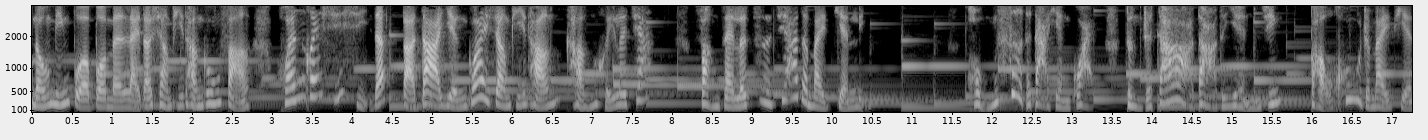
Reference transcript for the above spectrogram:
农民伯伯们来到橡皮糖工坊，欢欢喜喜地把大眼怪橡皮糖扛回了家，放在了自家的麦田里。红色的大眼怪瞪着大大的眼睛，保护着麦田。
